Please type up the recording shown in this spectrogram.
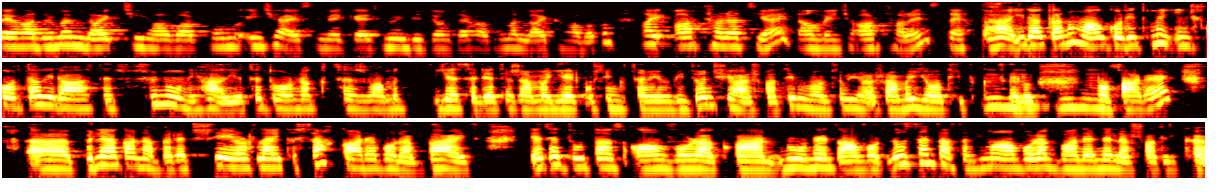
տեղադրում եմ, լայք չի հավաքում, ինչի է այս մեկը, այս նույն վիդեոն տեղադրում եմ, լայքը հավաքում, այ արդարացի է այդ ամեն ինչ, արդար են ստեղծում։ Հա, իրականում ալգորիթմը ինչ որտեղ իր ազդեցություն ունի, հա, եթե դու օրինակ գցես ժամը ես էլ եթե ժամը 2-ին գցեմ իմ վիդեոն չի աշխատի ոնց որ ժամը 7-ի գցելու փոխարեն բնականաբար այդ share like-ը սա կարևոր է բայց եթե դու տաս անորակ բան նու նենց անոր նու սենց ասեմ հիմա անորակ բաներն էլ է շատ լիքը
